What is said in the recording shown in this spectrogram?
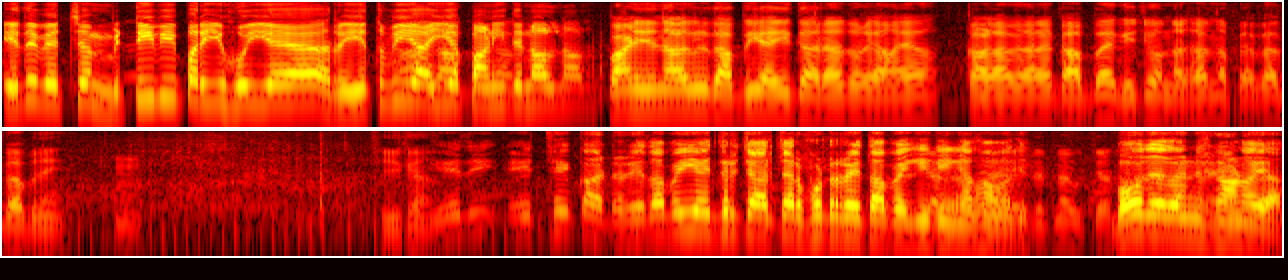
ਇਹਦੇ ਵਿੱਚ ਮਿੱਟੀ ਵੀ ਭਰੀ ਹੋਈ ਹੈ ਰੇਤ ਵੀ ਆਈ ਹੈ ਪਾਣੀ ਦੇ ਨਾਲ ਨਾਲ? ਪਾਣੀ ਦੇ ਨਾਲ ਵੀ ਗੱਬ ਹੀ ਆਈ ਗਾਰਾ ਤੁਰਿਆ ਆਇਆ ਕਾਲਾ ਗਾਰਾ ਗੱਬ ਹੈਗੀ ਝੋਨਾ ਸਾਰ ਨੱਪਿਆ ਪਿਆ ਗੱਬ ਨੇ। ਠੀਕ ਆ। ਇਹਦੀ ਇੱਥੇ ਘੱਟ ਰੇਤਾ ਪਈ ਆ, ਇੱਧਰ 4-4 ਫੁੱਟ ਰੇਤਾ ਪੈ ਗਈ ਕਈਆਂ ਥਾਵਾਂ ਤੇ। ਬਹੁਤ ਜ਼ਿਆਦਾ ਨਿਸ਼ਾਨ ਹੋਇਆ।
